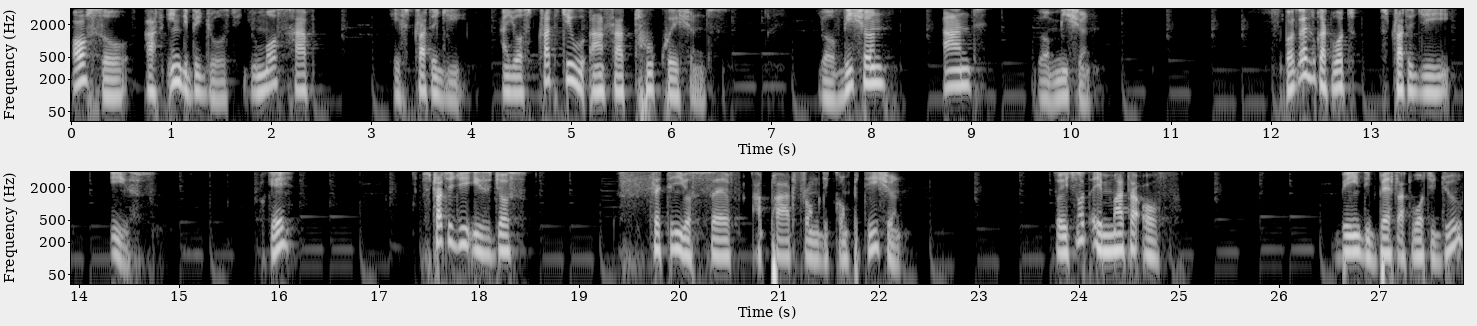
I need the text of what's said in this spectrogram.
also as individuals, you must have a strategy, and your strategy will answer two questions your vision and your mission. But let's look at what strategy is. Okay? Strategy is just setting yourself apart from the competition. So it's not a matter of being the best at what you do,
